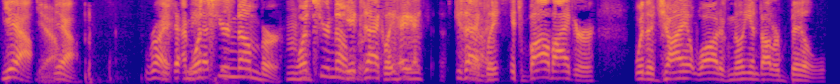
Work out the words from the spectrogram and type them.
Yeah, Yeah. yeah, right. I mean, What's your just- number? Mhm. What's your number? Exactly. Hey, exactly. Right. It's Bob Iger with a giant wad of million dollar bills.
